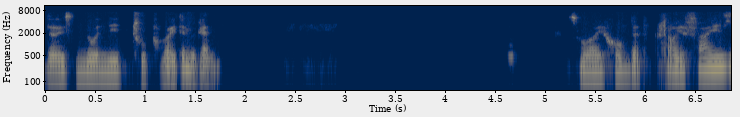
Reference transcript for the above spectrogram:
there is no need to provide them again. So i hope that clarifies.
